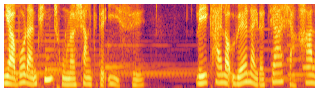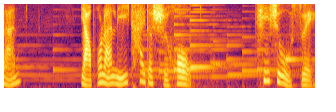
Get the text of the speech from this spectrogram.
亚伯兰听从了上帝的意思，离开了原来的家乡哈兰。亚伯兰离开的时候，七十五岁。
